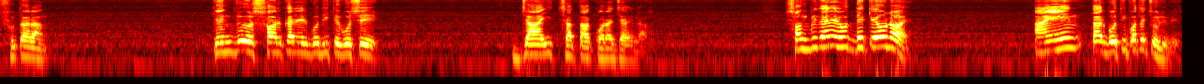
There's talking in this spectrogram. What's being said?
সুতরাং কেন্দ্রীয় সরকারের গদিতে বসে যা ইচ্ছা তা করা যায় না। সংবিধানের ঊর্ধ্বে কেউ নয়, আইন তার গতিপথে চলবে।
